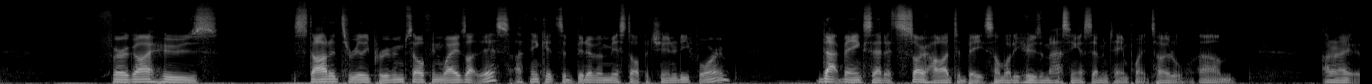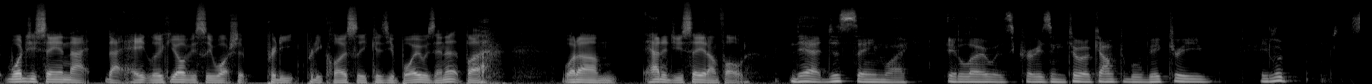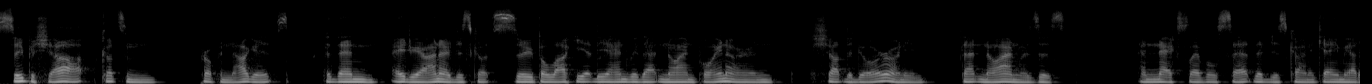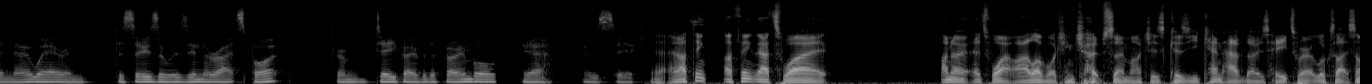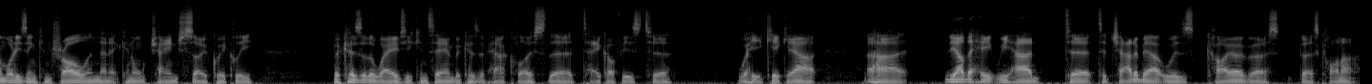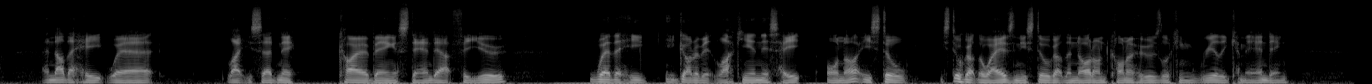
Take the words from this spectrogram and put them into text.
for a guy who's started to really prove himself in waves like this, I think it's a bit of a missed opportunity for him. That being said, it's so hard to beat somebody who's amassing a 17 point total. Um, I don't know. What did you see in that that heat, Luke? You obviously watched it pretty pretty closely because your boy was in it. But what um, how did you see it unfold? Yeah, it just seemed like Italo was cruising to a comfortable victory. He looked super sharp, got some proper nuggets. But then Adriano just got super lucky at the end with that nine pointer and shut the door on him. That nine was just a next level set that just kind of came out of nowhere. And de Souza was in the right spot from deep over the foam ball. Yeah, it was sick. Yeah, and I think I think that's why I know it's why I love watching Chope so much is because you can have those heats where it looks like somebody's in control and then it can all change so quickly because of the waves you can see and because of how close the takeoff is to where you kick out. Uh, the other heat we had to to chat about was Caio versus versus Connor. Another heat where, like you said, Nick, Caio being a standout for you, whether he, he got a bit lucky in this heat or not, he still he still got the waves and he still got the nod on Connor, who was looking really commanding.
